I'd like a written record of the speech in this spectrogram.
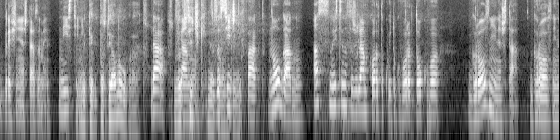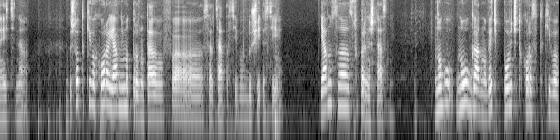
грешни неща за мен. Неистини. Ми, те постоянно го правят. Да, постоянно. За всички, не За всички, факт. Много гадно. Аз наистина съжалявам хората, които говорят толкова грозни неща. Грозни, наистина. Защото такива хора явно имат празнота в а, сърцата си, в душите си. Явно са супер нещастни. Много, много гадно. Вече повечето хора са такива.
